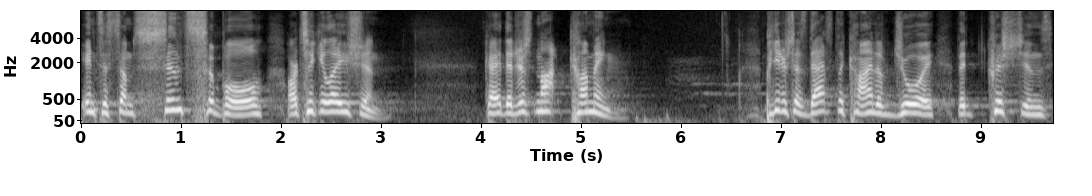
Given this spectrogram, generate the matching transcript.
into some sensible articulation. Okay, they're just not coming. Peter says that's the kind of joy that Christians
